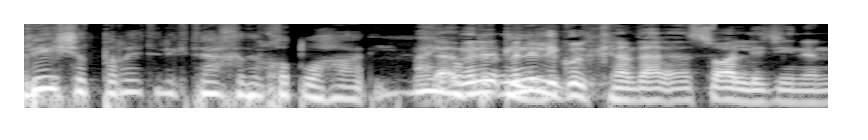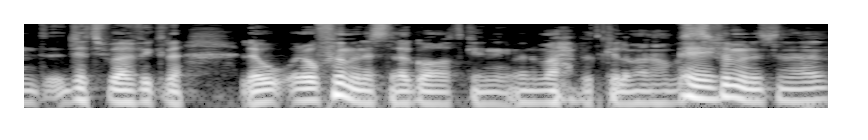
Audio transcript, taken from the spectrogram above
ليش اضطريت إنك تاخذ الخطوة هذه؟ ما هي من. من اللي يقول الكلام ده السؤال اللي يجيني جت في بالي فكره لو لو feminist على قولتك يعني أنا ما أحب أتكلم عنهم بس إيه. feminist مثلا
